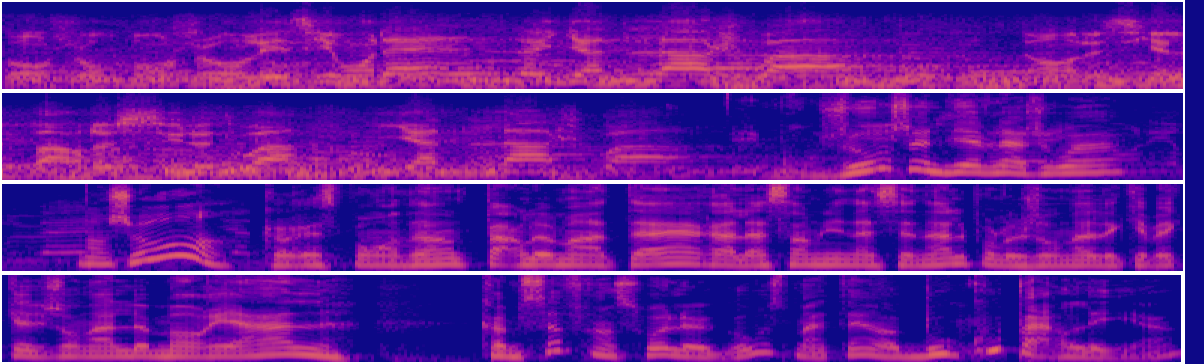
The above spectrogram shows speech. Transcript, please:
Bonjour, bonjour les hirondelles, il y a de la joie. Dans le ciel par-dessus le toit, il y a de la joie. Et bonjour Geneviève Lajoie, Bonjour. correspondante parlementaire à l'Assemblée nationale pour le Journal de Québec et le Journal de Montréal. Comme ça, François Legault, ce matin, a beaucoup parlé, hein?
